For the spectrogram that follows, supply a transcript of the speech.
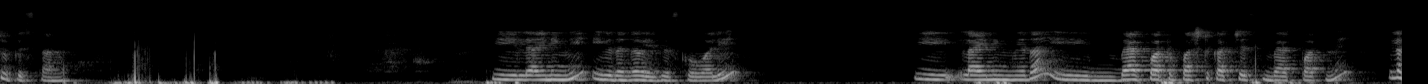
చూపిస్తాను. ఈ లైనింగ్ని ఈ విధంగా వేసేసుకోవాలి. ఈ లైనింగ్ మీద ఈ బ్యాక్ పార్ట్ ఫస్ట్ కట్ చేసిన బ్యాక్ పార్ట్ని ఇలా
